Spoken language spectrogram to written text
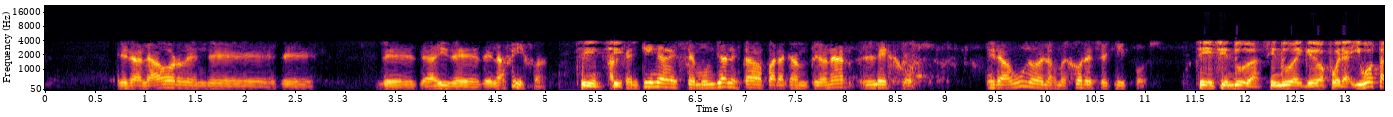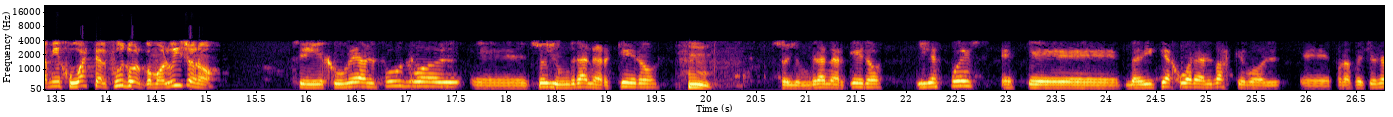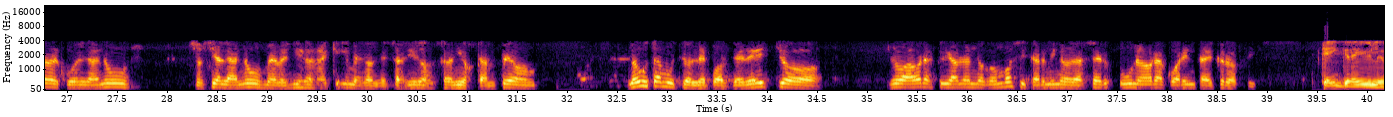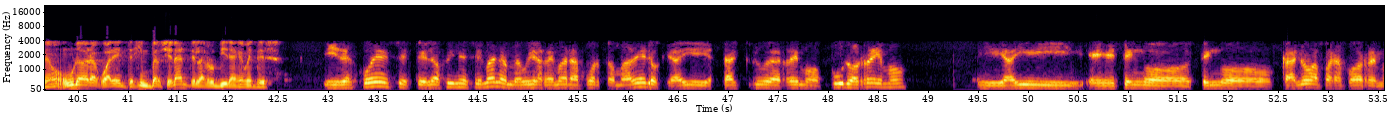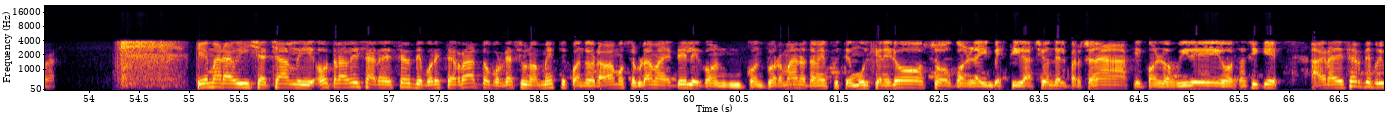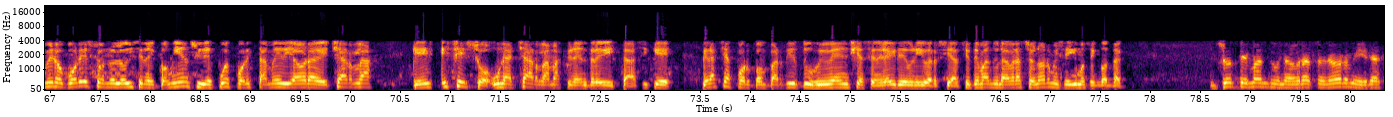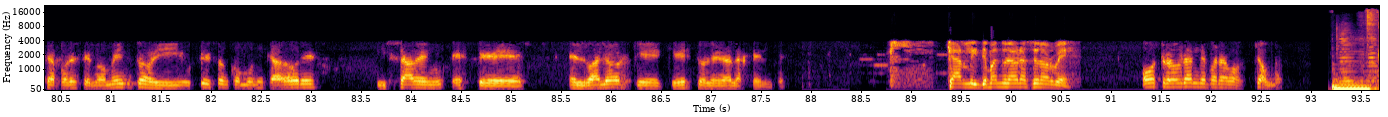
Era la orden de, de, de ahí de, de la FIFA. Sí, sí. Argentina ese mundial estaba para campeonar lejos. Era uno de los mejores equipos. Sí, sin duda, sin duda y quedó afuera. ¿Y vos también jugaste al fútbol como Luis o no? Sí, jugué al fútbol, eh, soy un gran arquero, Hmm. soy un gran arquero y después este, me dediqué a jugar al básquetbol eh, profesional, jugué en Lanús, Social Lanús, me vendieron aquí, me donde salí dos años campeón. Me gusta mucho el deporte, de hecho yo ahora estoy hablando con vos y termino de hacer una hora cuarenta de crossfit. Qué increíble, ¿no? Una hora cuarenta, es impresionante la rutina que metes. Y después, este, los fines de semana me voy a remar a Puerto Madero, que ahí está el club de remo, puro remo, y ahí eh, tengo tengo canoa para poder remar. Qué maravilla, Charlie. Otra vez agradecerte por este rato, porque hace unos meses cuando grabamos el programa de tele con, con tu hermano también fuiste muy generoso con la investigación del personaje, con los videos. Así que agradecerte primero por eso, no lo hice en el comienzo, y después por esta media hora de charla, que es, es eso, una charla más que una entrevista. Así que gracias por compartir tus vivencias en el aire de universidad. Yo te mando un abrazo enorme y seguimos en contacto. Yo te mando un abrazo enorme y gracias por este momento. Y ustedes son comunicadores y saben este el valor que, que esto le da a la gente. Charlie, te mando un abrazo enorme. Otro grande para vos. Chau.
